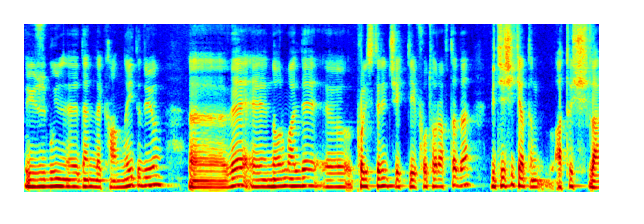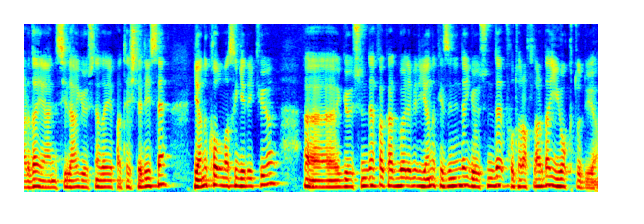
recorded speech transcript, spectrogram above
Yüzü bu nedenle kanlıydı diyor. Ee, ve e, normalde e, polislerin çektiği fotoğrafta da bitişik atım, atışlarda yani silah göğsüne dayayıp ateşlediyse yanık olması gerekiyor göğsünde fakat böyle bir yanık izinin de göğsünde fotoğraflarda yoktu diyor.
